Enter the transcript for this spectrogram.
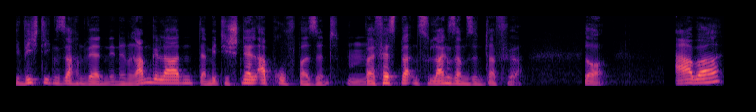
die wichtigen Sachen werden in den RAM geladen, damit die schnell abrufbar sind, Mhm. weil Festplatten zu langsam sind dafür. So. Aber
